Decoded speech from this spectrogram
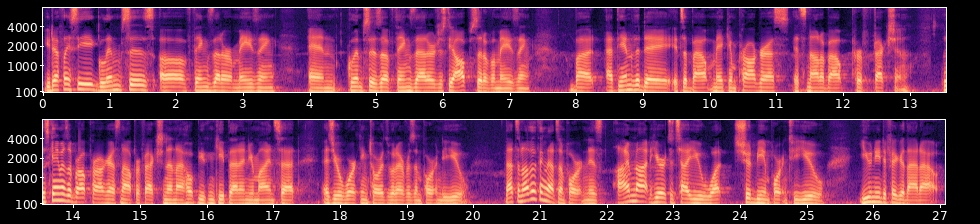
You definitely see glimpses of things that are amazing and glimpses of things that are just the opposite of amazing. But at the end of the day, it's about making progress. It's not about perfection. This game is about progress, not perfection, and I hope you can keep that in your mindset as you're working towards whatever's important to you. That's another thing that's important is I'm not here to tell you what should be important to you. You need to figure that out.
